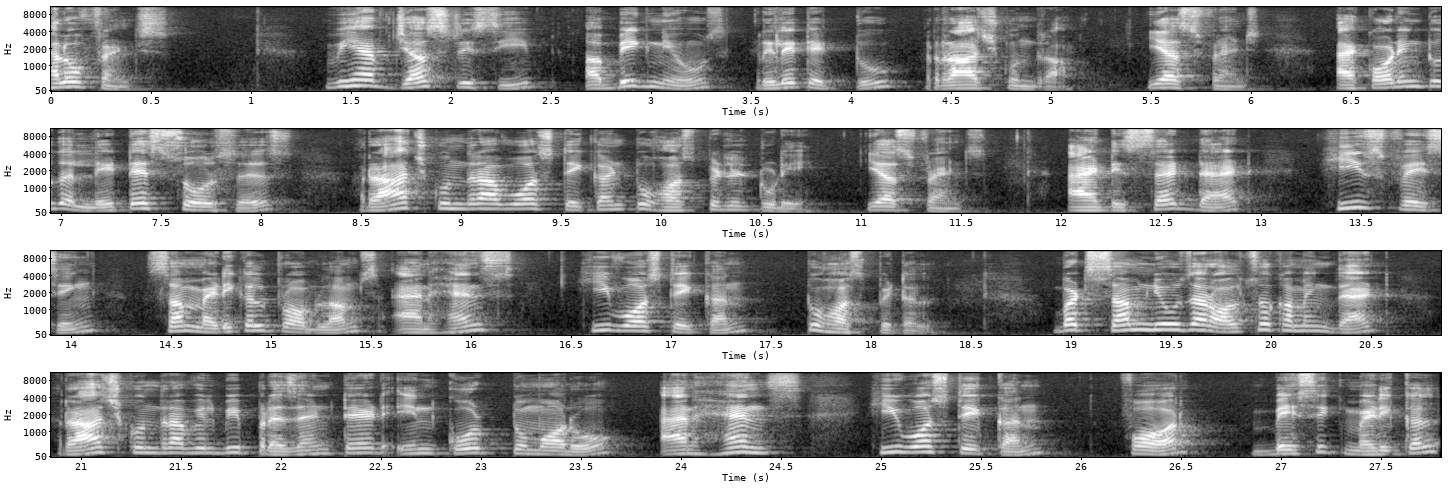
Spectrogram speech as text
Hello friends. We have just received a big news related to Raj Kundra. Yes friends, according to the latest sources, Raj Kundra was taken to hospital today. Yes friends, and it is said that he is facing some medical problems and hence he was taken to hospital. But some news are also coming that Raj Kundra will be presented in court tomorrow and hence he was taken for basic medical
